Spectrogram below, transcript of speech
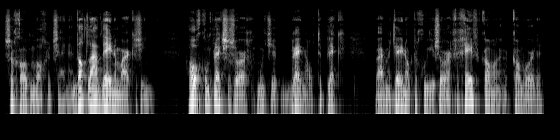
zo groot mogelijk zijn. En dat laat Denemarken zien. Hoogcomplexe zorg moet je brengen op de plek waar meteen ook de goede zorg gegeven kan, kan worden.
